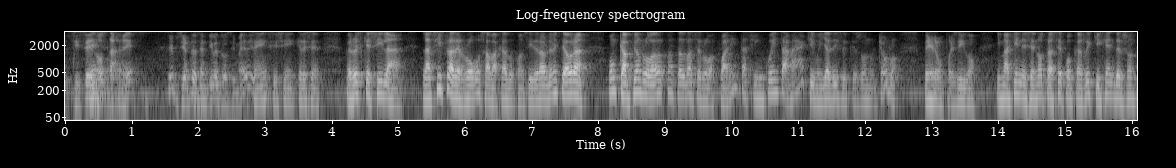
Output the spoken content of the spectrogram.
sí se Sí, nota, sí, sí, ¿eh? Sí, 7 centímetros y medio. Sí, sí, sí, crece. Pero es que sí, la, la cifra de robos ha bajado considerablemente. Ahora, un campeón robador, ¿cuántas bases roba? 40, 50 máximo, y ya dices que son un chorro. Pero pues digo, imagínense en otras épocas, Ricky Henderson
